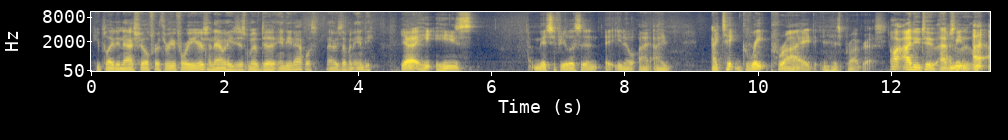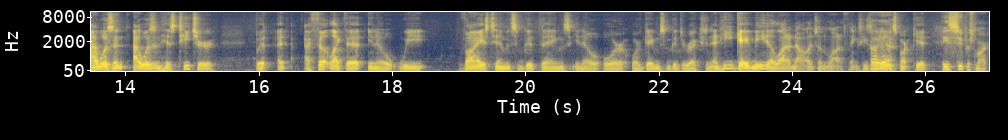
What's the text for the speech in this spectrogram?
He played in Nashville for three or four years, and now he just moved to Indianapolis. Now he's up in Indy. Yeah, he he's Mitch. If you're listening, eh, you know I I, I take great pride in his progress. Oh, I do too. Absolutely. I mean, I, I wasn't I wasn't his teacher, but I, I felt like that. You know, we advised him in some good things, you know, or or gave him some good direction. And he gave me a lot of knowledge on a lot of things. He's a oh, really yeah. smart kid. He's super smart.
